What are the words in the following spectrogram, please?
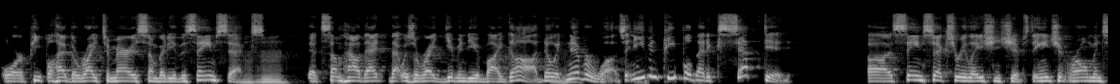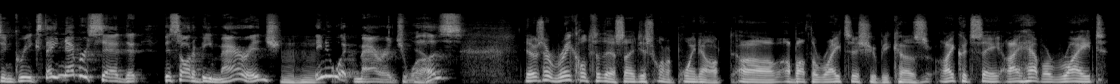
or people had the right to marry somebody of the same sex mm-hmm. that somehow that that was a right given to you by god no mm-hmm. it never was and even people that accepted uh, same sex relationships, the ancient Romans and Greeks, they never said that this ought to be marriage. Mm-hmm. They knew what marriage was. Yeah. There's a wrinkle to this I just want to point out uh, about the rights issue because I could say I have a right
